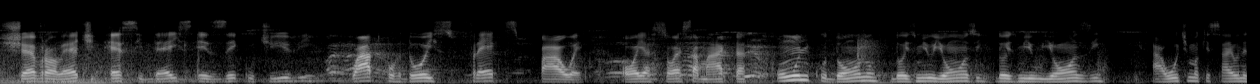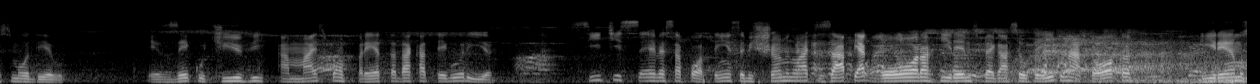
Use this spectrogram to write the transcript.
Chevrolet S10 Executive 4x2 Frex Power. Olha só essa máquina, único dono, 2011, 2011, a última que saiu nesse modelo. Executive, a mais completa da categoria. Se te serve essa potência, me chame no WhatsApp agora, iremos pegar seu veículo na troca. Iremos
